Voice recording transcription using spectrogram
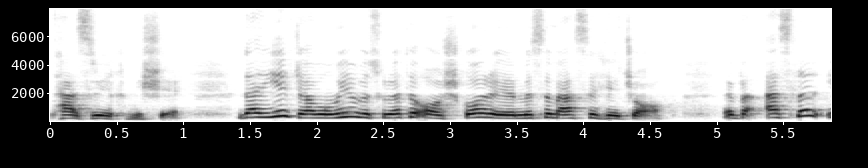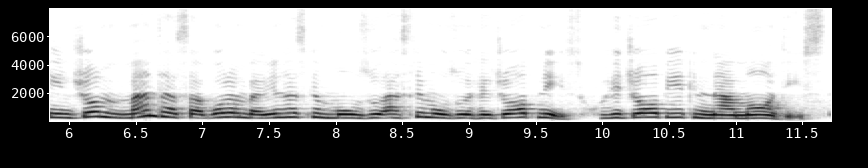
تزریق میشه. در یک جوامع به صورت آشکاره مثل بحث هجاب و اصلا اینجا من تصورم بر این هست که موضوع اصلی موضوع هجاب نیست. هجاب یک نمادی است.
